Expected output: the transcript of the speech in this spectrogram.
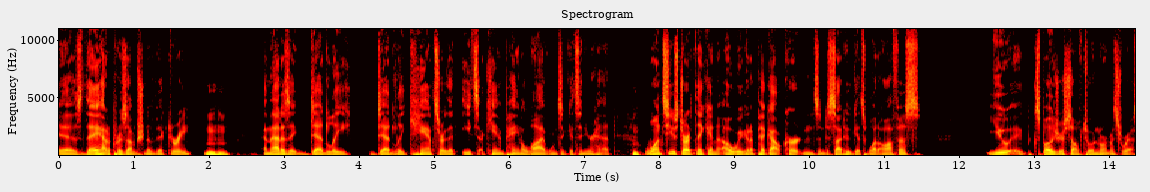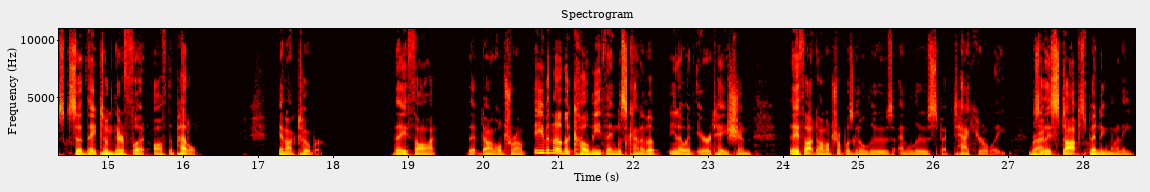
is they had a presumption of victory, hmm and that is a deadly, deadly cancer that eats a campaign alive once it gets in your head. Hmm. Once you start thinking, oh, we're going to pick out curtains and decide who gets what office, you expose yourself to enormous risk. So they took their mm-hmm. foot off the pedal in October. They thought that Donald Trump, even though the Comey thing was kind of a, you know, an irritation, they thought Donald Trump was going to lose and lose spectacularly. So they stopped spending money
